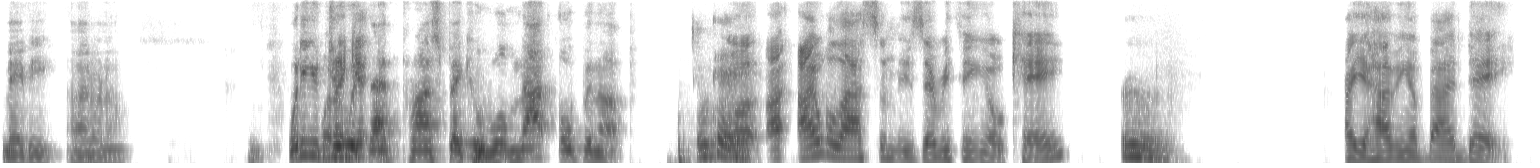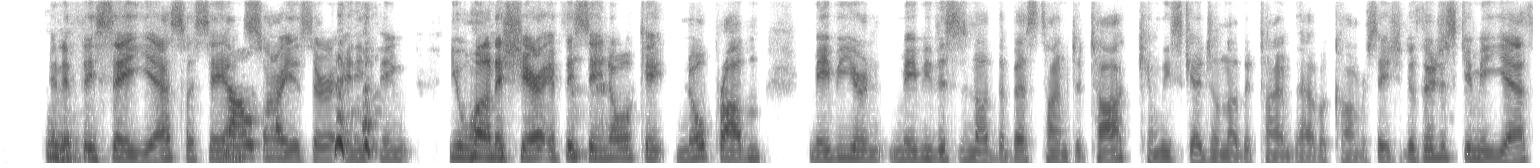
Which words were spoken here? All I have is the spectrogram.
maybe, I don't know. What do you When I do with get- that prospect who will not open up? Okay. Well, I, I will ask them, is everything okay? Mm, Are you having a bad day? And if mm. they say yes, I say, I'm sorry, is there anything you want to share? If they say no, okay, no problem. Maybe you're, maybe this is not the best time to talk. Can we schedule another time to have a conversation? Because they're just giving me yes.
